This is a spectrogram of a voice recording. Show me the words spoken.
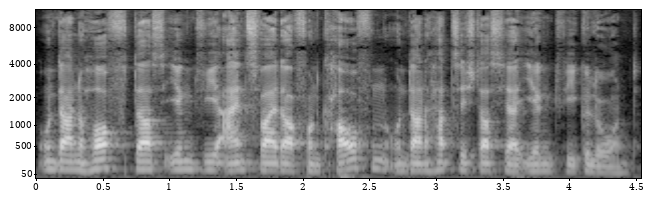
und dann hofft, dass irgendwie ein, zwei davon kaufen und dann hat sich das ja irgendwie gelohnt.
